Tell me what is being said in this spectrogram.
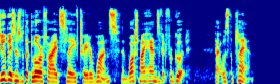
Do business with a glorified slave trader once, then wash my hands of it for good. That was the plan.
